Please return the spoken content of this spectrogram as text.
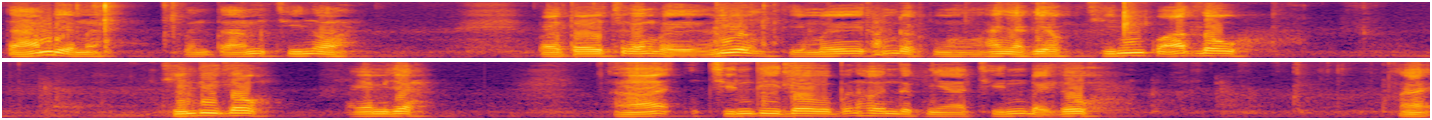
8 điểm này. Phần 8 9 rồi và tôi chắc chắn phải liêng thì mới thắng được hai nhà kia chín quả át lô chín đi lô. Anh em chưa? Đấy, chín đi lô vẫn hơn được nhà chín bảy lô. Đấy,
